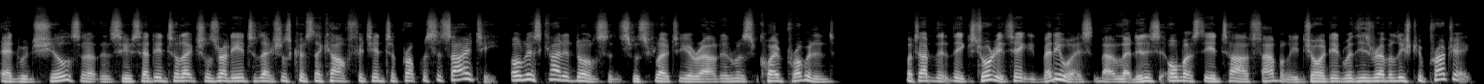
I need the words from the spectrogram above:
Edward Shils and others who said intellectuals are only intellectuals because they can't fit into proper society. All this kind of nonsense was floating around and was quite prominent. But uh, the, the, extraordinary thing in many ways about Lenin is almost the entire family joined in with his revolutionary project.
